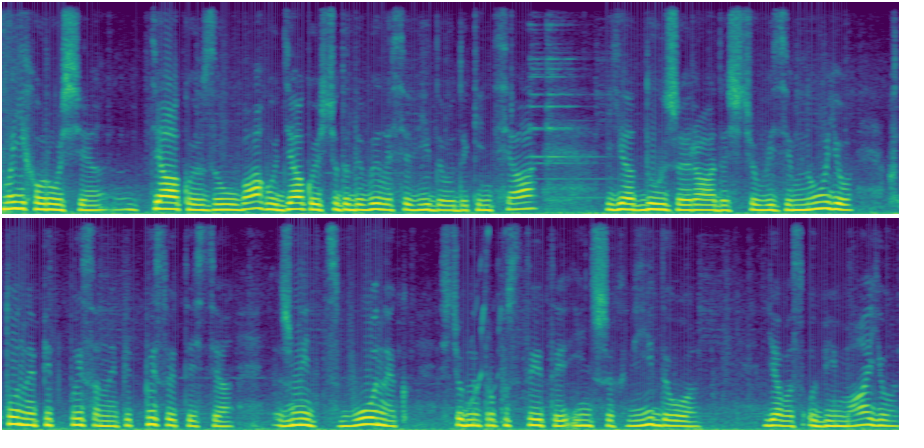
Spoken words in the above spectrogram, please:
Мої хороші, дякую за увагу, дякую, що додивилися відео до кінця. Я дуже рада, що ви зі мною. Хто не підписаний, підписуйтеся, жміть дзвоник, щоб не пропустити інших відео. Я вас обіймаю.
